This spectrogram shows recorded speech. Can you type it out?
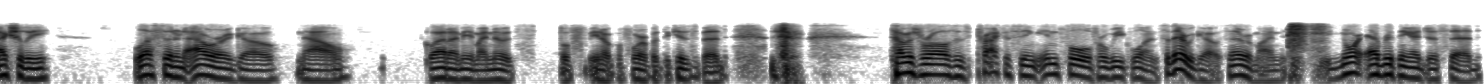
actually less than an hour ago now glad I made my notes before you know before I put the kids to bed. Thomas Rawls is practicing in full for week one. So there we go. So never mind. Ignore everything I just said.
